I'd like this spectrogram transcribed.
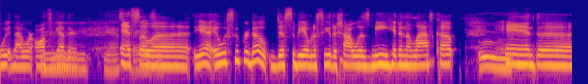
we, that were all together. Mm, yeah, And so, uh, yeah, it was super dope just to be able to see the shot was me hitting the last cup, Ooh, and uh,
